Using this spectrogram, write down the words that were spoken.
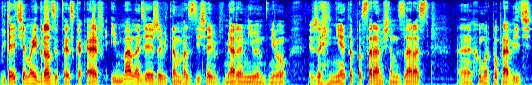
Witajcie moi drodzy, to jest KKF i mam nadzieję, że witam was dzisiaj w miarę miłym dniu. Jeżeli nie, to postaram się zaraz e, humor poprawić,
